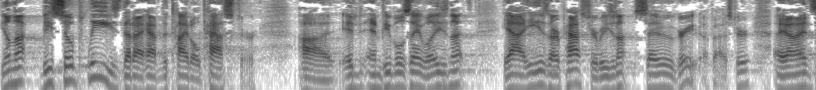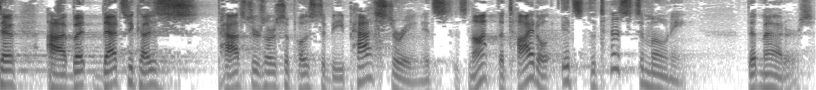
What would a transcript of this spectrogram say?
You'll not be so pleased that I have the title pastor. Uh, and, and, people say, well, he's not, yeah, he is our pastor, but he's not so great a pastor. Uh, and so, uh, but that's because pastors are supposed to be pastoring. It's, it's not the title, it's the testimony that matters.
